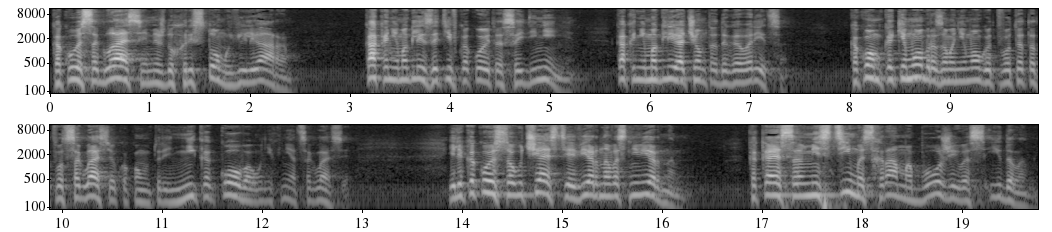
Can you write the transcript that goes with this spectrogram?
Какое согласие между Христом и Велиаром? Как они могли зайти в какое-то соединение? Как они могли о чем-то договориться? Каком, каким образом они могут вот это вот согласие какому-то? Никакого у них нет согласия. Или какое соучастие верного с неверным? Какая совместимость храма Божьего с идолами?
